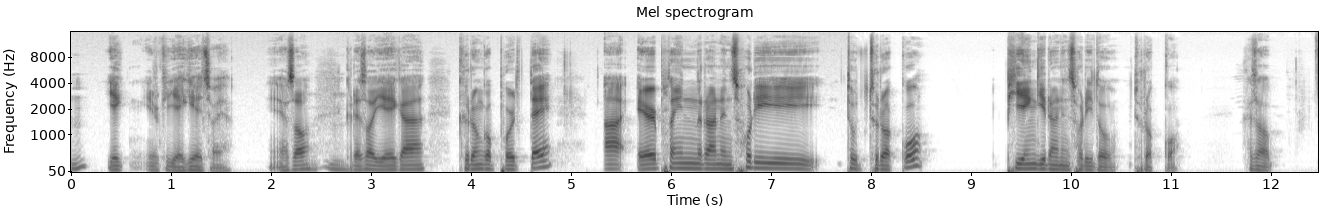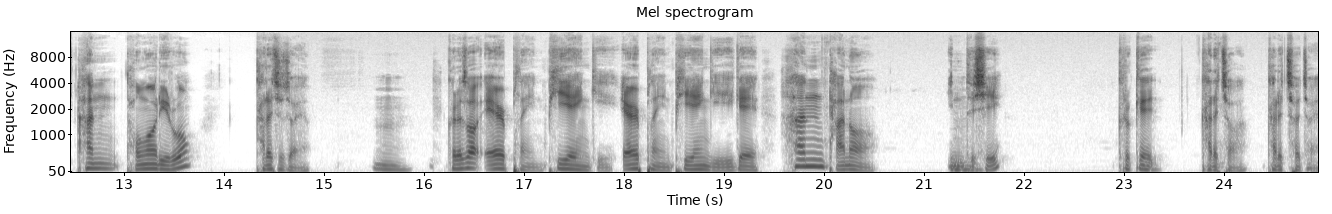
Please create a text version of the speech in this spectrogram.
음? 예, 이렇게 얘기해줘요. 그래서 그래서 얘가 그런 거 볼 때 아 airplane이라는 소리도 들었고 비행기라는 소리도 들었고 그래서 한 덩어리로 가르쳐 줘요. 음. 그래서 airplane, 비행기, airplane, 비행기 이게 한 단어인 듯이 그렇게 가르쳐 가르쳐져요.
